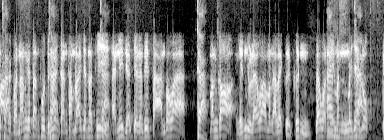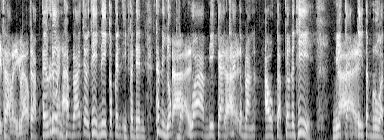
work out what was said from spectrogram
มากครับไปกว่านั้นก็ท่านพูดถึงครับเรื่องการทำร้ายเจ้าหน้าที่ครับอันนี้เดี๋ยวเจอกันที่ศาลเพราะว่า ครับ มันก็เห็นอยู่แล้วว่ามันอะไรเกิดขึ้น แล้ววันนี้อันมันไม่ใช่ครับโลกปิดคบอะไรอีกแล้วครับไอ้เรื่องใช่ไหมฮะทำร้ายเจ้าหน้าที่นี่ก็เป็นอีกประเด็นท่านนายกใช่บอกว่ามีการใช่ใช้กำลังเอากับเจ้าหน้าที่ มีการใช่ตีตำรวจ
